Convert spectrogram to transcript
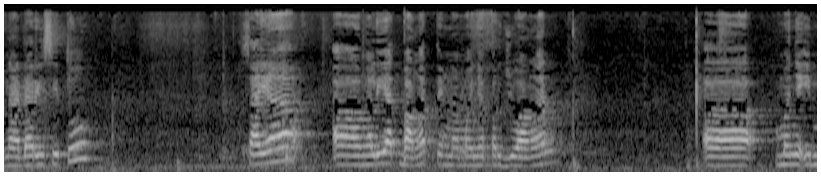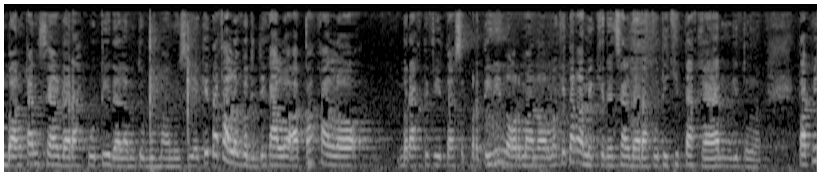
Nah, dari situ saya eh, ngeliat banget yang namanya perjuangan eh, menyeimbangkan sel darah putih dalam tubuh manusia. Kita kalau berj- kalau apa kalau beraktivitas seperti ini norma-norma kita nggak mikirin sel darah putih kita kan gitu loh. Tapi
